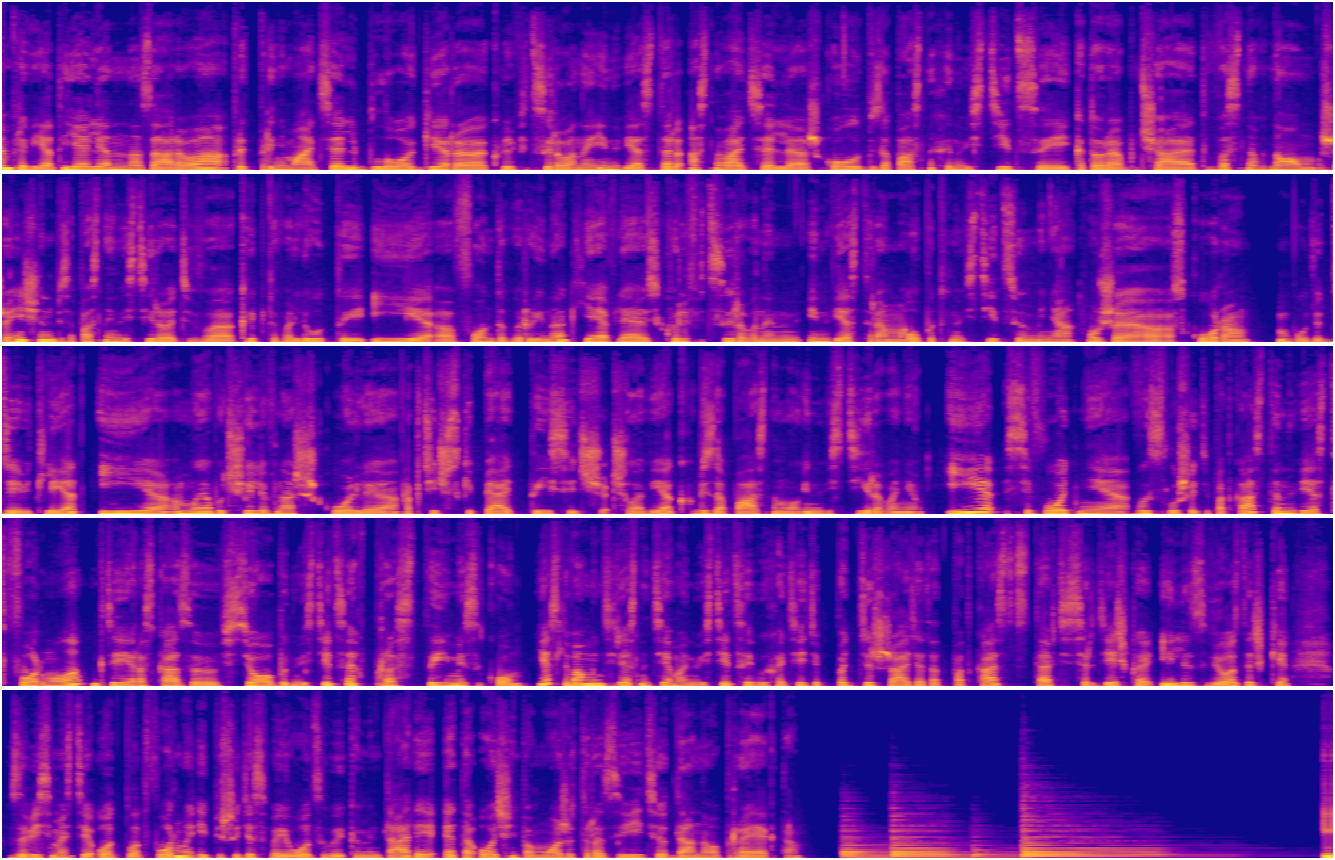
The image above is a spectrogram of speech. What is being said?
Всем привет, я Елена Назарова, предприниматель, блогер, квалифицированный инвестор, основатель школы безопасных инвестиций, которая обучает в основном женщин безопасно инвестировать в криптовалюты и э, фондовый рынок. Я являюсь квалифицированным инвестором, опыт инвестиций у меня уже скоро будет 9 лет. И мы обучили в нашей школе практически 5 тысяч человек безопасному инвестированию. И сегодня вы слушаете подкаст «Инвест Формула», где я рассказываю все об инвестициях простым языком. Если вам интересна тема инвестиций, вы хотите поддержать этот подкаст, ставьте сердечко или звездочки в зависимости от платформы и пишите свои отзывы и комментарии. Это очень поможет развитию данного проекта.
